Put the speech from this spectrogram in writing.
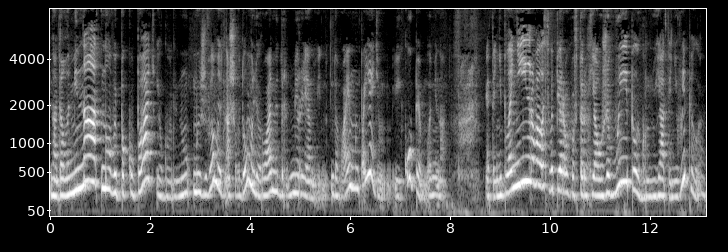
Надо ламинат новый покупать. Я говорю, ну, мы живем из нашего дома Леруа Мер- Мерлен, видно. Давай мы поедем и купим ламинат. Это не планировалось, во-первых. Во-вторых, я уже выпила. Я говорю, ну я-то не выпила,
